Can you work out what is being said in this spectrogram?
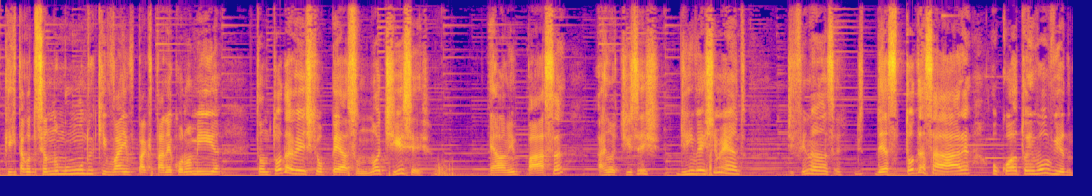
o que está acontecendo no mundo que vai impactar na economia. Então, toda vez que eu peço notícias, ela me passa as notícias de investimento, de finanças, de dessa, toda essa área o qual eu estou envolvido.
